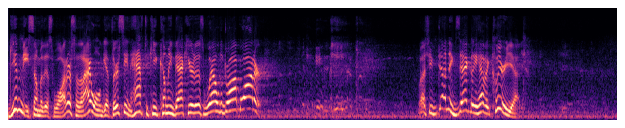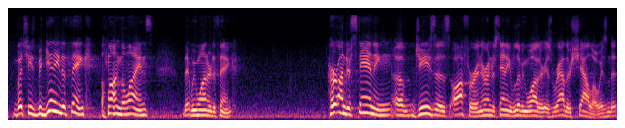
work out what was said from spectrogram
Give me some of this water so that I won't get thirsty and have to keep coming back here to this well to draw up water. well, she doesn't exactly have it clear yet. But she's beginning to think along the lines that we want her to think. Her understanding of Jesus' offer and her understanding of living water is rather shallow, isn't it?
